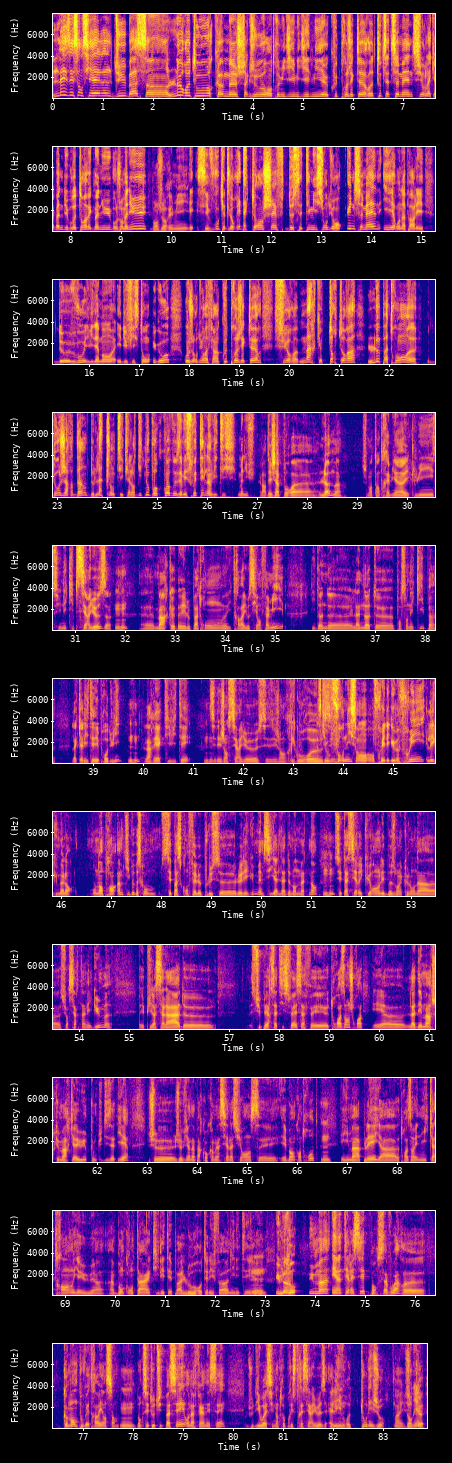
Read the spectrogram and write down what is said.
Les essentiels du bassin, le retour comme chaque jour entre midi et midi et demi, coup de projecteur toute cette semaine sur la cabane du Breton avec Manu. Bonjour Manu. Bonjour Rémi. Et c'est vous qui êtes le rédacteur en chef de cette émission durant une semaine. Hier on a parlé de vous évidemment et du fiston Hugo. Aujourd'hui on va faire un coup de projecteur sur Marc Tortora, le patron euh, d'Au Jardin de l'Atlantique. Alors dites-nous pourquoi vous avez souhaité l'inviter Manu. Alors déjà pour euh, l'homme, je m'entends très bien avec lui, c'est une équipe sérieuse. Mhm. Euh, Marc est le patron, il travaille aussi en famille. Il donne euh, la note euh, pour son équipe, la qualité des produits, Mhm. la réactivité. Mhm. C'est des gens sérieux, c'est des gens rigoureux. Parce qu'ils vous fournissent en, en fruits et légumes. Fruits, légumes. Alors, on en prend un petit peu parce qu'on c'est pas ce qu'on fait le plus euh, le légume, même s'il y a de la demande maintenant. C'est assez récurrent les besoins que l'on a euh, sur certains légumes. Et puis la salade, euh, super satisfait. Ça fait trois ans, je crois. Et euh, la démarche que Marc a eue, comme tu disais hier, je, je viens d'un parcours commercial, assurance et, et banque, entre autres. Mm. Et il m'a appelé il y a trois ans et demi, quatre ans. Il y a eu un, un bon contact. Il n'était pas lourd au téléphone. Il était euh, Mm. Humain. plutôt humain et intéressé pour savoir euh, comment on pouvait travailler ensemble. Mhm. Donc c'est tout de suite passé, on a fait un essai. Je vous dis, ouais, c'est une entreprise très sérieuse, elle Mhm. livre tous les jours. Ouais, Donc euh,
